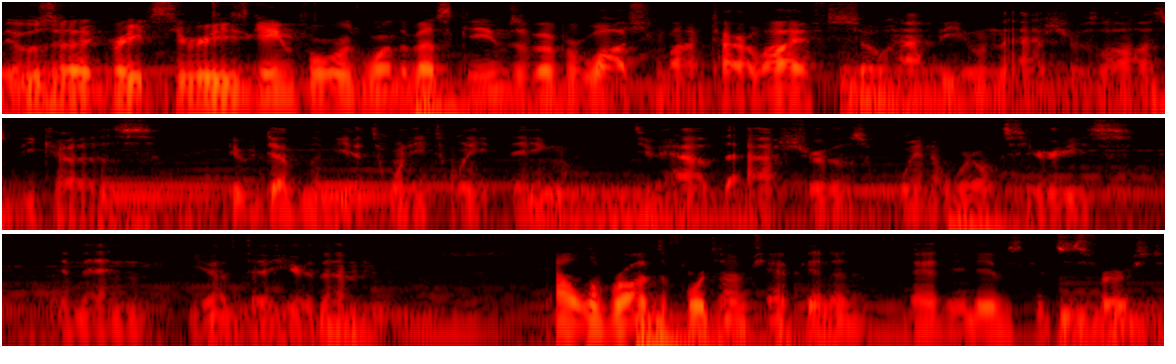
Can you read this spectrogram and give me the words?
It was a great series. Game four was one of the best games I've ever watched in my entire life. So happy when the Astros lost because it would definitely be a 2020 thing to have the Astros win a World Series and then you have to hear them. Now LeBron's a four-time champion, and Anthony Davis gets his first.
